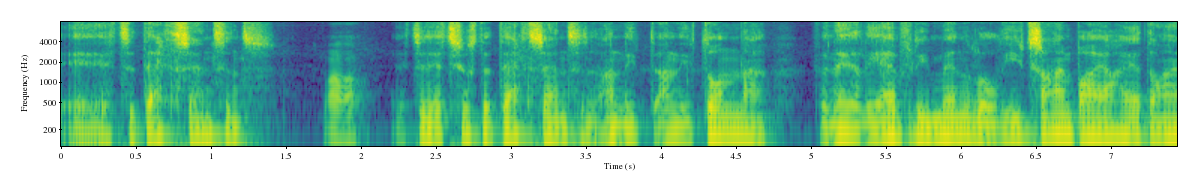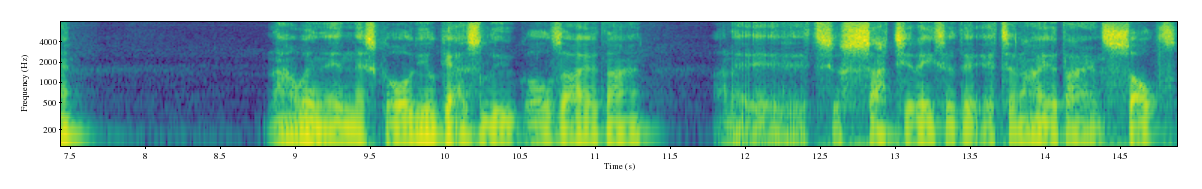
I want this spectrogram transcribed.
it's a death sentence. Wow. It's, it's just a death sentence, and, they, and they've done that for nearly every mineral. You try and buy iodine. Now in, in this gold, you'll get as Lugol's iodine, and it, it's just saturated. It, it's an iodine salt,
